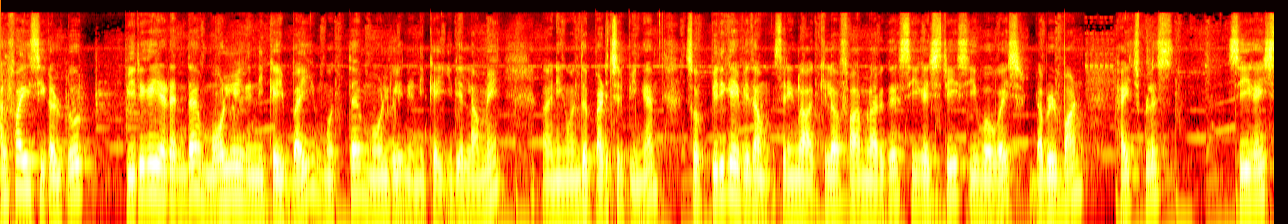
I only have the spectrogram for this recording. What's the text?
ஆல்ஃபா இஸ் ஈக்குவல் டு பிரிகையடைந்த மோல்களின் எண்ணிக்கை பை மொத்த மோல்களின் எண்ணிக்கை. இது எல்லாமே நீங்கள் வந்து படிச்சிருப்பீங்க. ஸோ பிரிகை விதம் சரிங்களா? கிலோ ஃபார்முலா இருக்குது CH three COH double bond H plus CH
